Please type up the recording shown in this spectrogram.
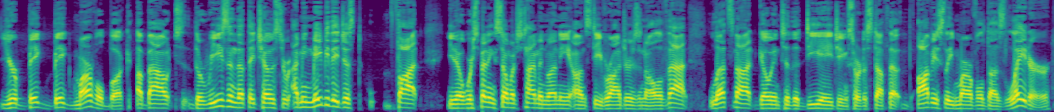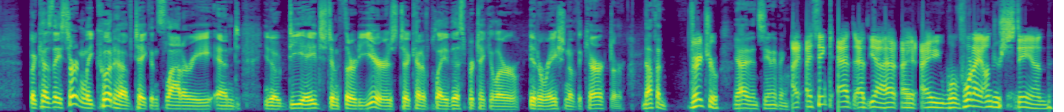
your big, big Marvel book about the reason that they chose to? I mean, maybe they just thought, you know, we're spending so much time and money on Steve Rogers and all of that. Let's not go into the de aging sort of stuff that obviously Marvel does later. Because they certainly could have taken Slattery and you know de-aged him thirty years to kind of play this particular iteration of the character. Nothing. Very true. Yeah, I didn't see anything. I, I think at, at yeah, I, I well, from what I understand,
